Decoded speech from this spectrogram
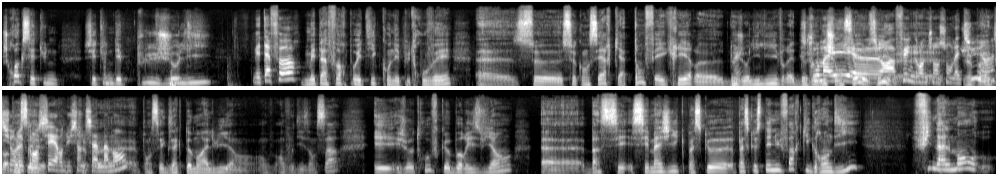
Je crois que c'est une, c'est une des plus jolies Métaphore métaphores poétiques qu'on ait pu trouver. euh, ce, ce cancer qui a tant fait écrire euh, de Ouais. jolis livres et de Stromae, jolies chansons euh, aussi. a fait une grande chanson là-dessus, hein, sur le cancer du sein de sa maman. penser exactement à lui en, en- en vous disant ça. Et je trouve que Boris Vian, euh, ben c'est magique parce que, parce que ce nénuphar qui grandit, finalement,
